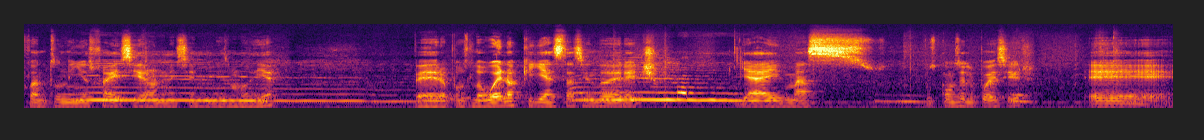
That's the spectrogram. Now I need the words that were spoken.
cuántos niños fallecieron ese mismo día. Pero pues lo bueno que ya está haciendo derecho. Ya hay más, pues ¿cómo se le puede decir? Eh,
